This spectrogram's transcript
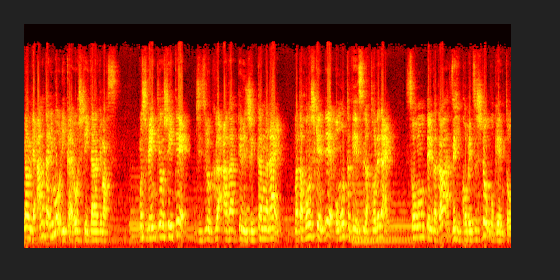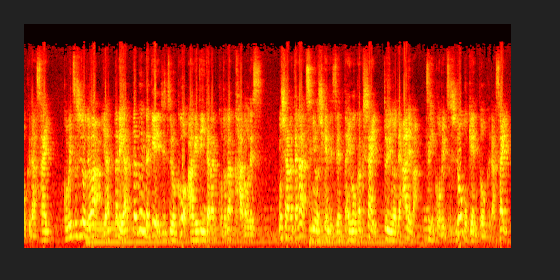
なのであなたにも理解をしていただけます。もし勉強していて実力が上がっている実感がない、また本試験で思った点数が取れない、そう思っている方はぜひ個別指導をご検討ください。個別指導ではやったらやった分だけ実力を上げていただくことが可能ですもしあなたが次の試験で絶対合格したいというのであればぜひ個別指導をご検討ください。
